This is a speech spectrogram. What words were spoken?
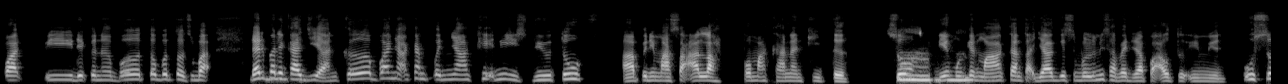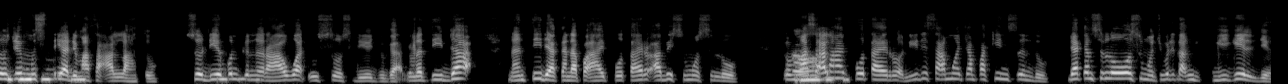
4P dia kena betul-betul. Sebab daripada Hmm. kajian kebanyakan penyakit ni is due to apa ni masalah pemakanan kita. So hmm. dia mungkin makan tak jaga sebelum ni sampai dia dapat autoimmune. Usus dia mesti ada hmm. masalah tu. So dia pun kena rawat usus dia juga. Kalau tidak nanti dia akan dapat hypothyroid habis semua slow. Masalah oh. hypothyroid ni dia sama macam Parkinson tu. Dia akan slow semua cuma dia tak gigil je.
